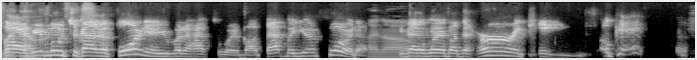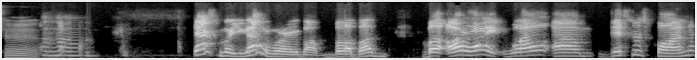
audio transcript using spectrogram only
Now, if you moved to California, you wouldn't have to worry about that. But you're in Florida. I know. You got to worry about the hurricanes. Okay. Hmm. Mhm. That's what you got to worry about. But, but, but all right. Well, um, this was fun.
